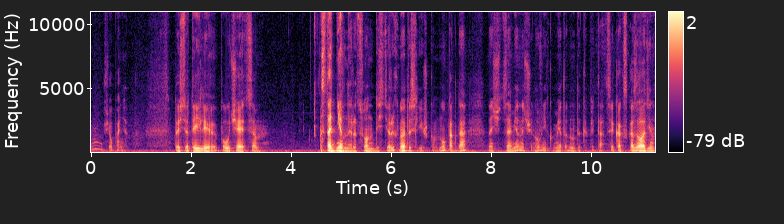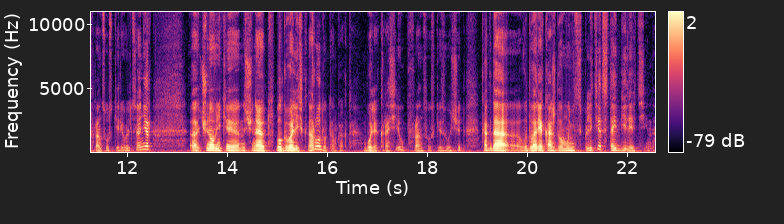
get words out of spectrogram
ну, все понятно. То есть это или получается стодневный рацион десятерых, но это слишком. Ну тогда, значит, замена чиновников методом декапитации. Как сказал один французский революционер, э, чиновники начинают благоволить к народу, там как-то более красиво по-французски звучит, когда э, во дворе каждого муниципалитета стоит гильотина.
